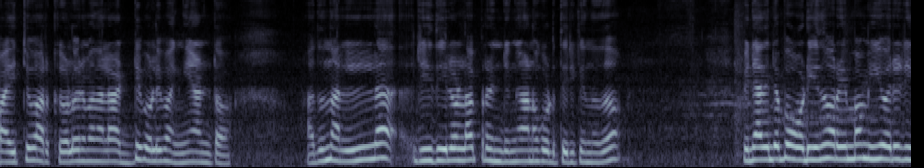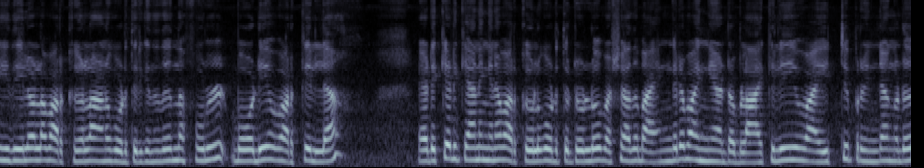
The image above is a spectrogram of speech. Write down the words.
വൈറ്റ് വർക്കുകൾ വരുമ്പോൾ നല്ല അടിപൊളി ഭംഗിയാണ് കേട്ടോ അത് നല്ല രീതിയിലുള്ള പ്രിന്റിംഗ് ആണ് കൊടുത്തിരിക്കുന്നത്. പിന്നെ അതിന്റെ ബോഡി എന്ന് പറയുമ്പം ഈ ഒരു രീതിയിലുള്ള വർക്കുകളാണ് കൊടുത്തിരിക്കുന്നത്. ഫുൾ ബോഡി വർക്കില്ല ഇടയ്ക്കിടയ്ക്കാണ് ഇങ്ങനെ വർക്കുകൾ കൊടുത്തിട്ടുള്ളൂ. പക്ഷേ അത് ഭയങ്കര ഭംഗിയാട്ടോ ബ്ലാക്കിൽ ഈ വൈറ്റ് പ്രിന്റ് അങ്ങോട്ട്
